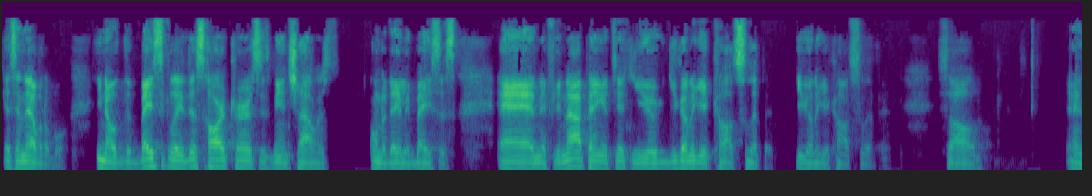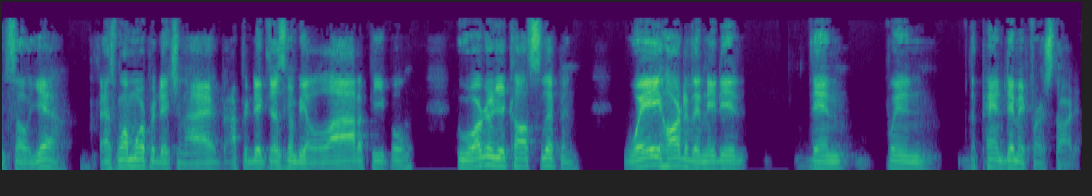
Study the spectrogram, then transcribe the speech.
It's inevitable. You know, the, basically this hard currency is being challenged on a daily basis. And if you're not paying attention, you you're going to get caught slipping. You're going to get caught slipping. So, and so, yeah, that's one more prediction. I, I predict there's going to be a lot of people who are going to get caught slipping way harder than they did than when the pandemic first started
